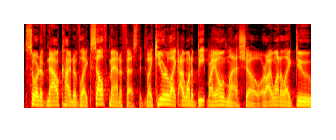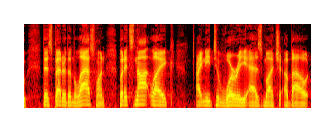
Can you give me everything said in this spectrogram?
sort of now kind of like self manifested. Like you're like, I want to beat my own last show or I want to like do this better than the last one. But it's not like I need to worry as much about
